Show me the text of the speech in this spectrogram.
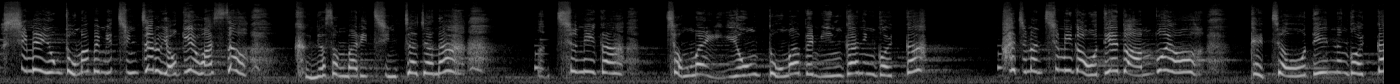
심해 용 도마뱀이 진짜로 여기에 왔어. 그 녀석 말이 진짜잖아. 어, 츠미가 정말 용 도마뱀 인간인 걸까? 하지만 츠미가 어디에도 안 보여. 대체 어디 있는 걸까?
